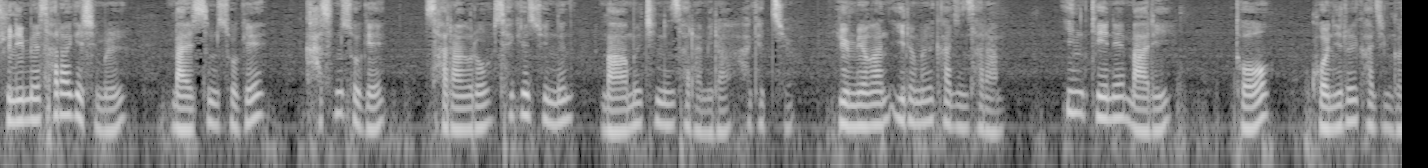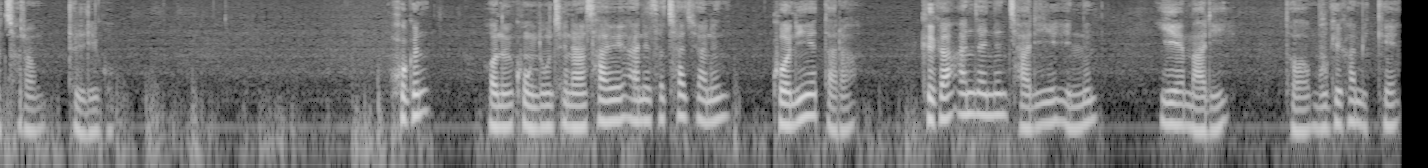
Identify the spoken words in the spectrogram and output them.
주님의 살아계심을 말씀 속에 가슴 속에 사랑으로 새길 수 있는 마음을 지닌 사람이라 하겠지요. 유명한 이름을 가진 사람, 인기인의 말이 더 권위를 가진 것처럼 들리고, 혹은 어느 공동체나 사회 안에서 차지하는 권위에 따라 그가 앉아있는 자리에 있는 이의 말이 더 무게감 있게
